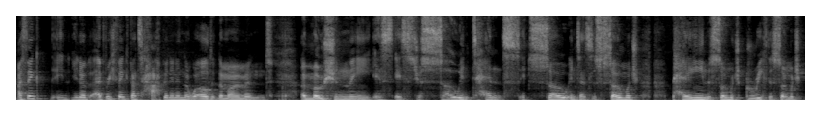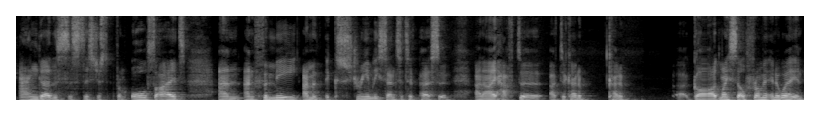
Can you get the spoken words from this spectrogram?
I think you know everything that's happening in the world at the moment emotionally is is just so intense. It's so intense. There's so much pain. There's so much grief. There's so much anger. There's this, this just from all sides. And and for me, I'm an extremely sensitive person, and I have to I have to kind of kind of uh, guard myself from it in a way. And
